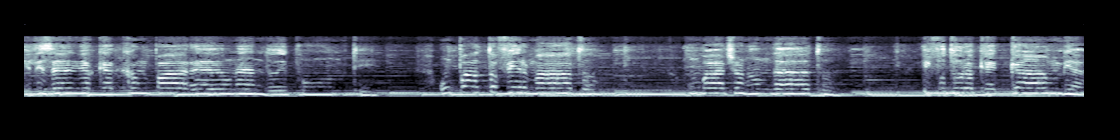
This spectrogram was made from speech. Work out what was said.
il disegno che compare unendo i punti, un patto firmato, un bacio non dato, il futuro che cambia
